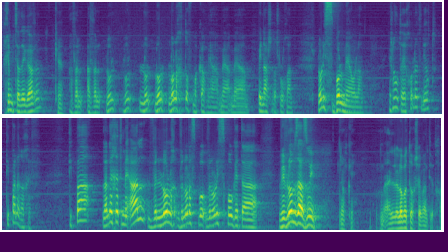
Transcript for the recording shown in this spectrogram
הולכים מצעדי גבר, כן. אבל, אבל לא, לא, לא, לא, לא לחטוף מכה מה, מה, מהפינה של השולחן, לא לסבול מהעולם. יש לנו את היכולת להיות טיפה לרחף. טיפה ללכת מעל ולא, ולא, לספוג, ולא לספוג את ה... ולבלום זעזועים. אוקיי. לא בטוח שהבנתי אותך.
